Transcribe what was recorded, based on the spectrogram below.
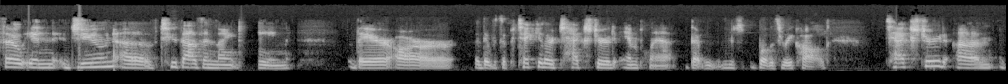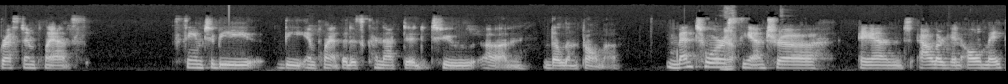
So, in June of 2019, there are there was a particular textured implant that was what was recalled. Textured um, breast implants seem to be the implant that is connected to um, the lymphoma. Mentor, yeah. Sientra, and Allergan all make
